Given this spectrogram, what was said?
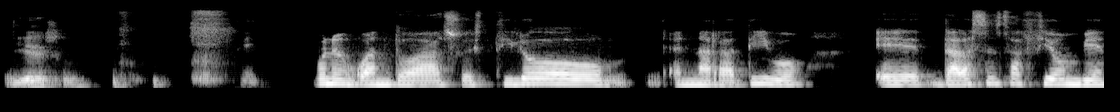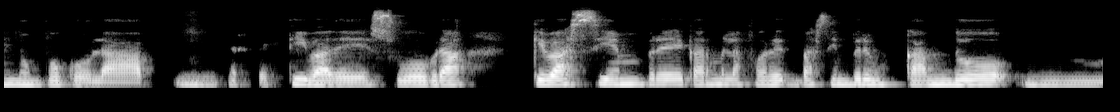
y eso. Bueno, en cuanto a su estilo narrativo, eh, da la sensación, viendo un poco la mm, perspectiva de su obra, que va siempre, Carmen Laforet va siempre buscando mm,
